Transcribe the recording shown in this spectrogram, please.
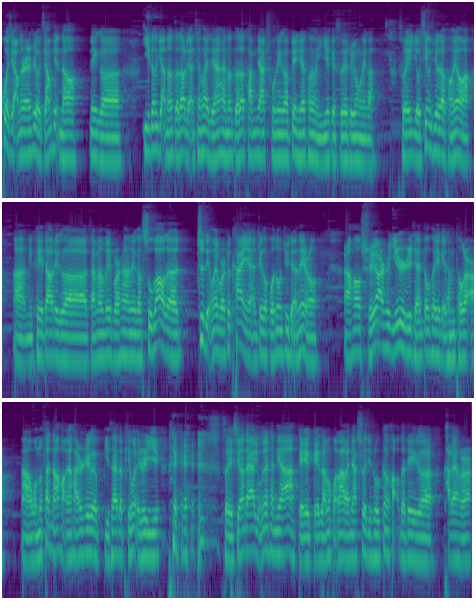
获奖的人是有奖品的，那个一等奖能得到两千块钱，还能得到他们家出那个便携投影仪给 Switch 用那个。所以有兴趣的朋友啊啊，你可以到这个咱们微博上那个速报的置顶微博去看一眼这个活动具体的内容。然后十月二十一日之前都可以给他们投稿啊。我们饭堂好像还是这个比赛的评委之一，嘿嘿嘿。所以希望大家踊跃参加啊，给给咱们广大玩家设计出更好的这个卡带盒，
